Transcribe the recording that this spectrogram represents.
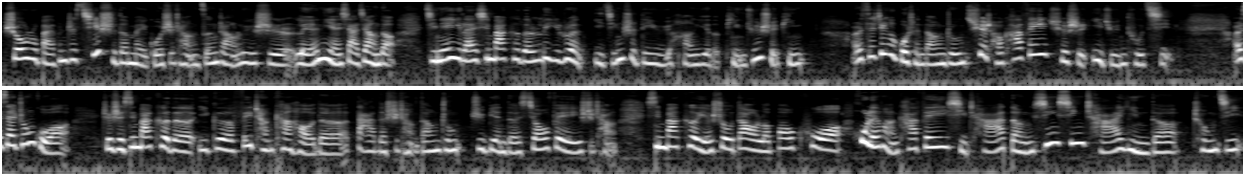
收入百分之七十的美国市场增长率是连年下降的。几年以来，星巴克的利润已经是低于行业的平均水平。而在这个过程当中，雀巢咖啡却是异军突起。而在中国，这是星巴克的一个非常看好的大的市场当中，巨变的消费市场，星巴克也受到了包括互联网咖啡、喜茶等新兴茶饮的冲击。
